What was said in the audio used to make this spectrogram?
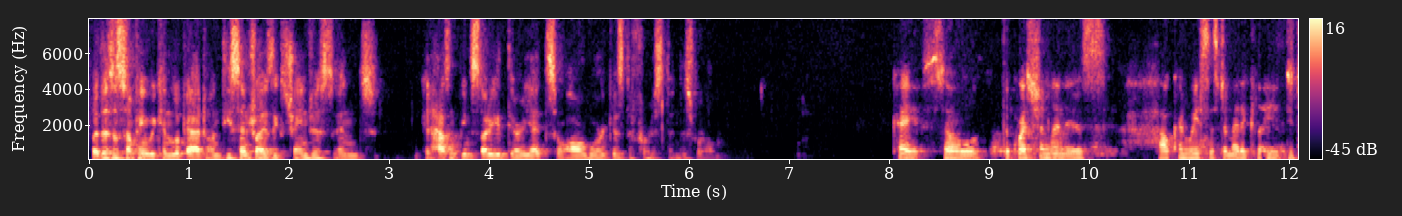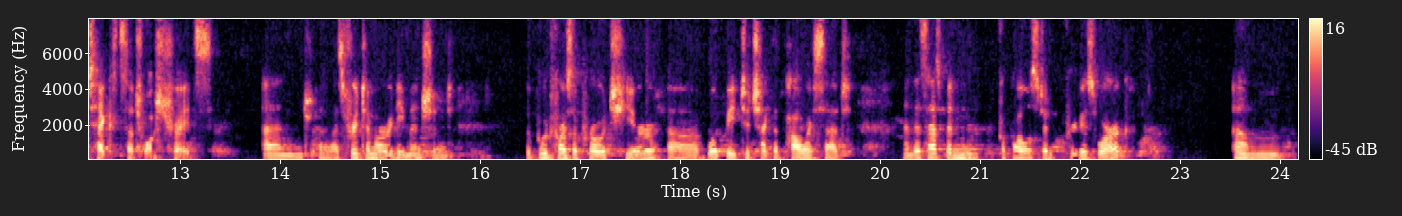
But this is something we can look at on decentralized exchanges, and it hasn't been studied there yet, so our work is the first in this realm. Okay, so the question then is, how can we systematically detect such wash trades? And uh, as Friedhelm already mentioned, the brute force approach here uh, would be to check the power set. And this has been proposed in previous work. Um,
